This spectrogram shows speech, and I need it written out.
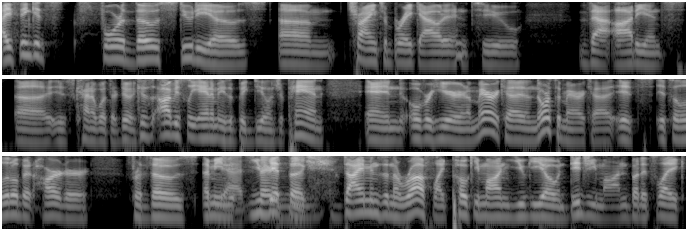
i think it's for those studios um trying to break out into that audience uh is kind of what they're doing because obviously anime is a big deal in japan and over here in america in north america it's it's a little bit harder for those i mean Yeah, you get the niche. diamonds in the rough like pokemon yu-gi-oh and digimon but it's like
